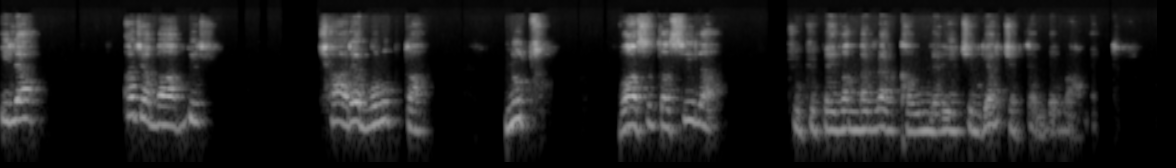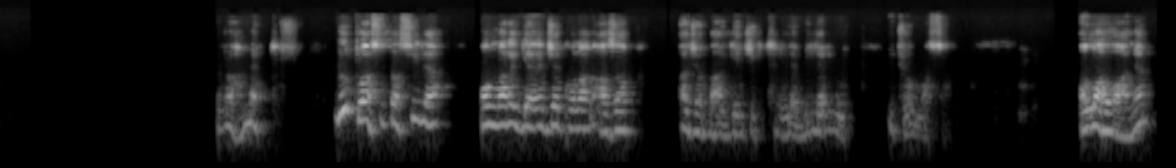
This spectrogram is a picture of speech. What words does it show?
İle acaba bir çare bulup da Lut vasıtasıyla çünkü peygamberler kavimleri için gerçekten bir rahmettir. Rahmettir. Lut vasıtasıyla onlara gelecek olan azap acaba geciktirilebilir mi? Hiç olmazsa. Allahu alem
